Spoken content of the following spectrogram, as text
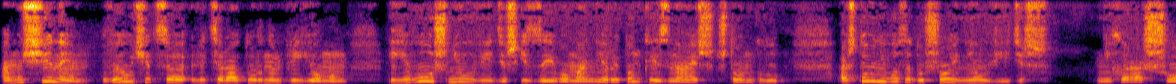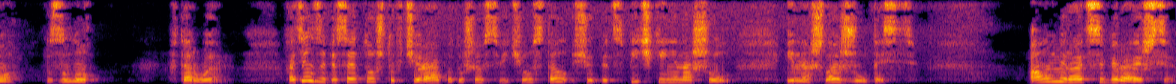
А мужчины выучатся литературным приемам, и его уж не увидишь из-за его манеры, только и знаешь, что он глуп. А что у него за душой, не увидишь. Нехорошо, зло. Второе. Хотел записать то, что вчера, потушив свечу, стал щупать спички и не нашел. И нашла жутость. А умирать собираешься.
